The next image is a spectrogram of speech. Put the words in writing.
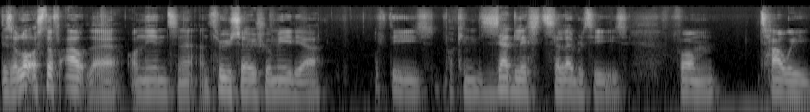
There's a lot of stuff out there on the internet and through social media of these fucking Z list celebrities from Towie,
